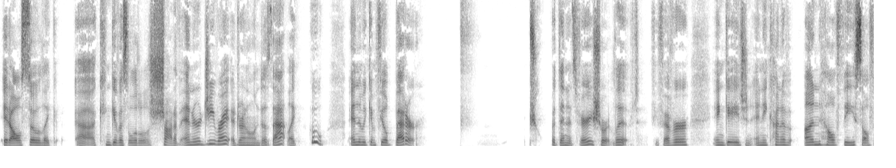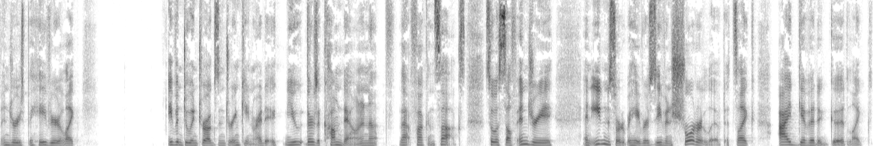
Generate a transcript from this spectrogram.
It also like uh, can give us a little shot of energy, right? Adrenaline does that, like, whoo, and then we can feel better. But then it's very short lived. If you've ever engaged in any kind of unhealthy self injuries behavior, like even doing drugs and drinking, right? It, you there's a come down, and that that fucking sucks. So a self injury and eating disorder behavior is even shorter lived. It's like I'd give it a good like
